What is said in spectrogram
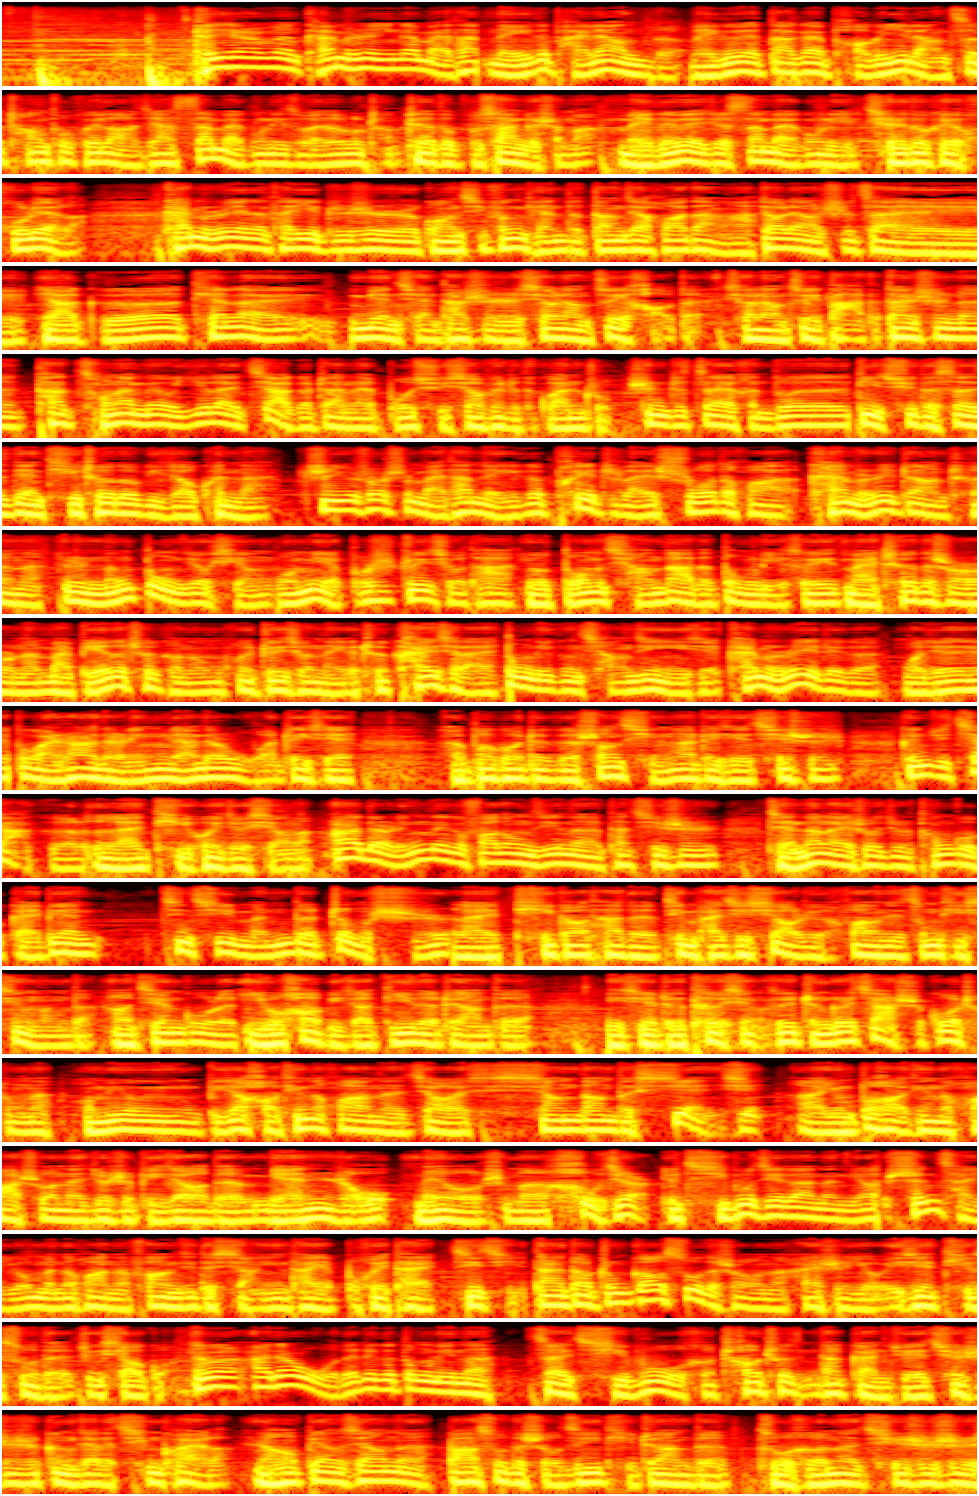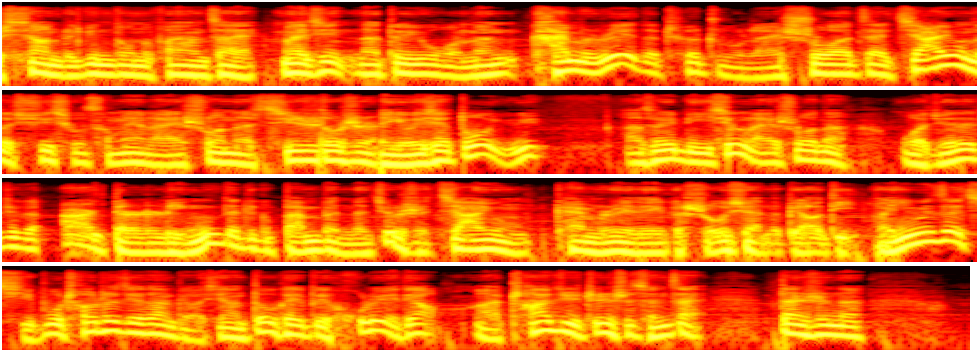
陈先生问：凯美瑞应该买它哪一个排量的？每个月大概跑个一两次长途回老家，三百公里左右的路程，这都不算个什么。每个月就三百公里，其实都可以忽略了。凯美瑞呢，它一直是广汽丰田的当家花旦啊，销量是在雅阁、天籁面前，它是销量最好的、销量最大的。但是呢，它从来没有依赖价格战来博取消费者的关注，甚至在很多地区的四 S 店提车都比较困难。至于说是买它哪一个配置来说的话，凯美瑞这辆车呢，就是能动就行。我们我们也不是追求它有多么强大的动力，所以买车的时候呢，买别的车可能会追求哪个车开起来动力更强劲一些。凯美瑞这个，我觉得不管是二点零、两点五啊。这些，呃，包括这个双擎啊，这些其实根据价格来体会就行了。二点零那个发动机呢，它其实简单来说就是通过改变进气门的正时来提高它的进排气效率和发动机总体性能的，然后兼顾了油耗比较低的这样的。一些这个特性，所以整个驾驶过程呢，我们用比较好听的话呢，叫相当的线性啊；用不好听的话说呢，就是比较的绵柔，没有什么后劲儿。就起步阶段呢，你要深踩油门的话呢，发动机的响应它也不会太积极。但是到中高速的时候呢，还是有一些提速的这个效果。那么2.5的这个动力呢，在起步和超车，它感觉确实是更加的轻快了。然后变速箱呢，八速的手自一体这样的组合呢，其实是向着运动的方向在迈进。那对于我们凯美瑞的车主，来说，在家用的需求层面来说呢，其实都是有一些多余，啊。所以理性来说呢，我觉得这个二点零的这个版本呢，就是家用凯美瑞的一个首选的标的啊，因为在起步、超车阶段表现都可以被忽略掉啊，差距真实存在，但是呢。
